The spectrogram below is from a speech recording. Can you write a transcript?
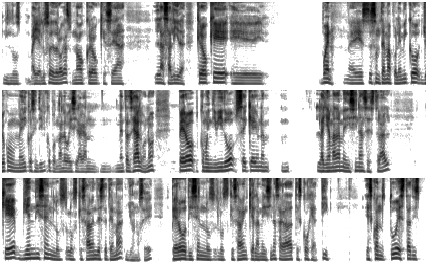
los, vaya, el uso de drogas, no creo que sea la salida. Creo que, eh, bueno, este es un tema polémico. Yo como médico científico, pues no le voy a decir, hagan, métanse algo, ¿no? Pero como individuo, sé que hay una, la llamada medicina ancestral, que bien dicen los, los que saben de este tema, yo no sé, pero dicen los, los que saben que la medicina sagrada te escoge a ti. Es cuando tú estás dispuesto,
